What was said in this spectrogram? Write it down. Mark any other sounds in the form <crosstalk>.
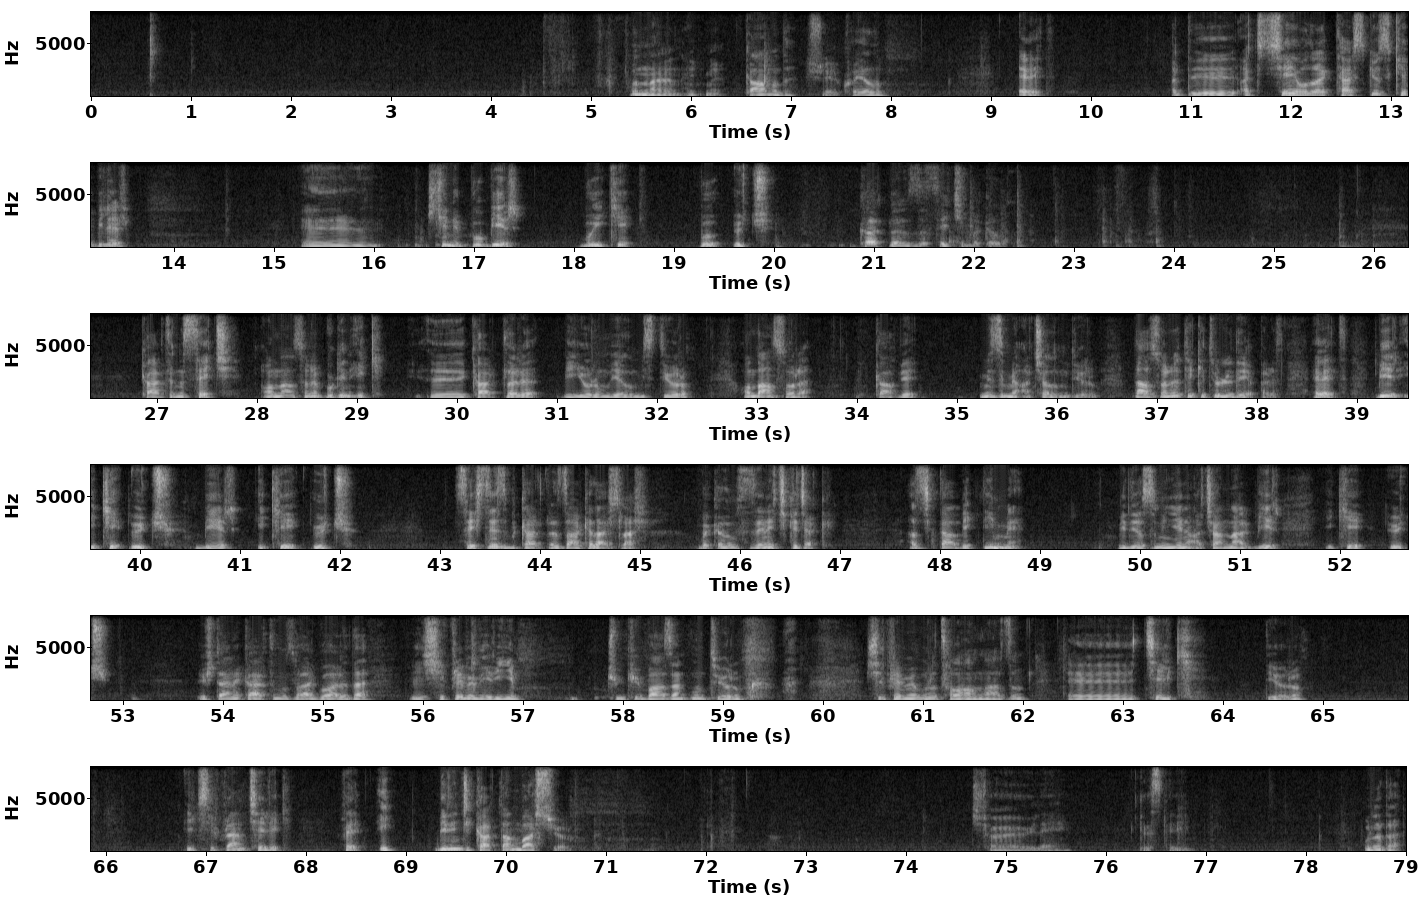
Bunların hükmü kalmadı. Şuraya koyalım. Evet. Aç- Şey olarak ters gözükebilir. Ee, şimdi bu bir, bu iki, bu üç kartlarınızı seçin bakalım. Kartını seç. Ondan sonra bugün ilk e, kartları bir yorumlayalım istiyorum. Ondan sonra kahvemizi mi açalım diyorum. Daha sonra öteki türlü de yaparız. Evet. 1, 2, 3. 1, 2, 3. Seçtiniz bir kartlarınızı arkadaşlar. Bakalım size ne çıkacak. Azıcık daha bekleyeyim mi? videosunu yeni açanlar 1, 2, 3. 3 tane kartımız var. Bu arada e, şifremi vereyim. Çünkü bazen unutuyorum. <laughs> şifremi unutmamam lazım. Ee, çelik diyorum. İlk şifrem çelik. Ve ilk birinci karttan başlıyorum. Şöyle göstereyim. Buna da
